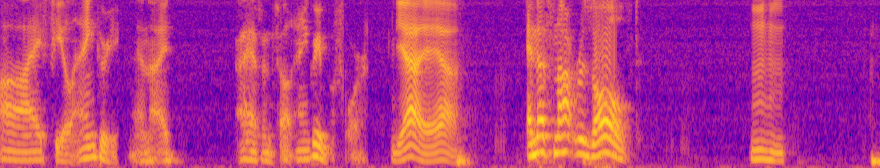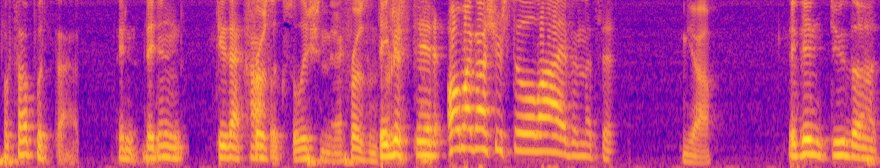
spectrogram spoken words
i feel angry and i i haven't felt angry before Yeah, yeah, yeah. and that's not resolved. Mm-hmm. what's up with that they, didn't- they didn't do that Frozen- conflict solution there Frozen. they 3. just did oh my gosh you're still alive and that's it Yeah. they didn't do the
